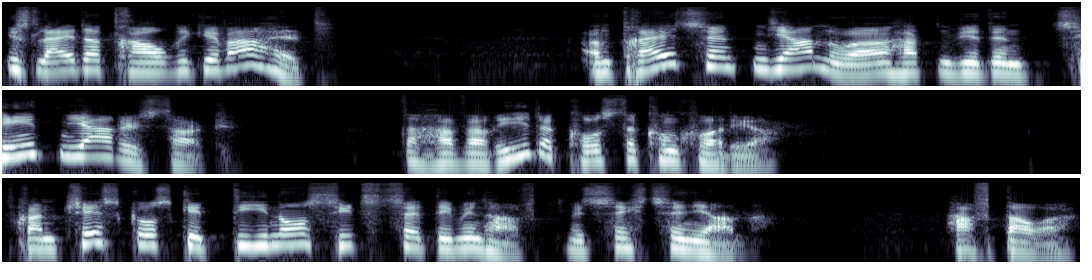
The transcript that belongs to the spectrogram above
ist leider traurige Wahrheit. Am 13. Januar hatten wir den 10. Jahrestag der Havarie der Costa Concordia. Francesco Schettino sitzt seitdem in Haft mit 16 Jahren. Haftdauer.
